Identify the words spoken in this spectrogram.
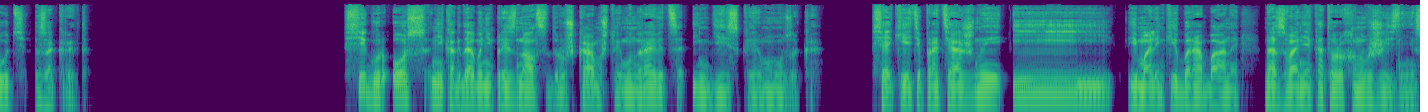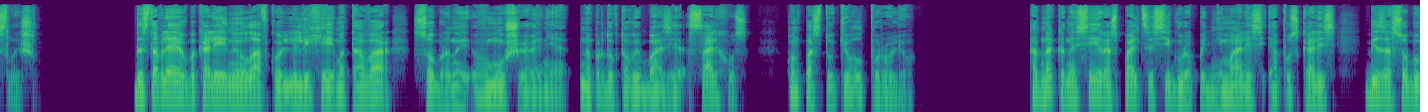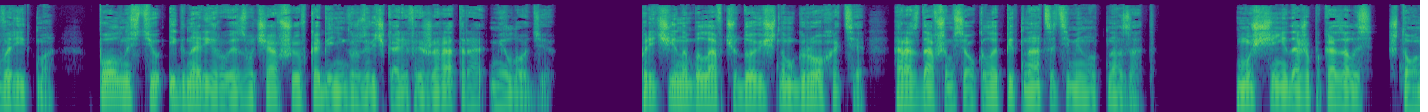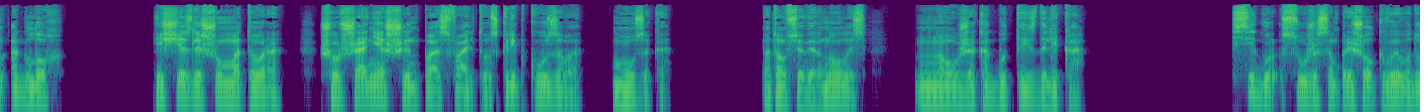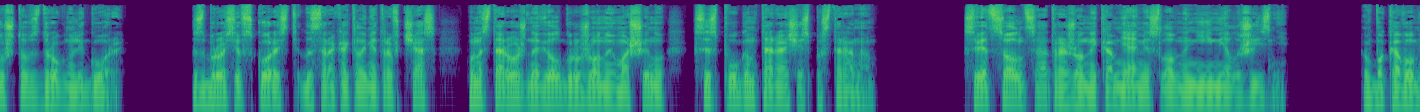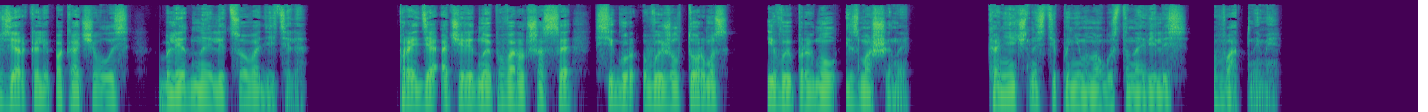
Путь закрыт. Сигур Ос никогда бы не признался дружкам, что ему нравится индийская музыка. Всякие эти протяжные и и маленькие барабаны, названия которых он в жизни не слышал. Доставляя в бакалейную лавку Лилихейма товар, собранный в Мушионе на продуктовой базе Сальхус, он постукивал по рулю. Однако на сей раз пальцы Сигура поднимались и опускались без особого ритма, полностью игнорируя звучавшую в кабине грузовичка-рефрижератора мелодию. Причина была в чудовищном грохоте, раздавшемся около 15 минут назад. Мужчине даже показалось, что он оглох. Исчезли шум мотора, шуршание шин по асфальту, скрип кузова, музыка. Потом все вернулось, но уже как будто издалека. Сигур с ужасом пришел к выводу, что вздрогнули горы. Сбросив скорость до 40 км в час, он осторожно вел груженную машину с испугом таращась по сторонам. Свет солнца, отраженный камнями, словно не имел жизни. В боковом зеркале покачивалось бледное лицо водителя. Пройдя очередной поворот шоссе, Сигур выжил тормоз и выпрыгнул из машины. Конечности понемногу становились ватными.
